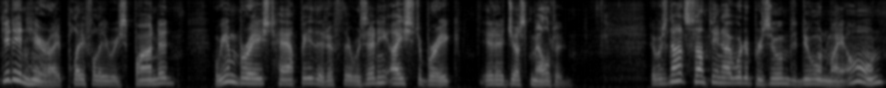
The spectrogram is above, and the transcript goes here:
Get in here, I playfully responded. We embraced, happy that if there was any ice to break, it had just melted. It was not something I would have presumed to do on my own,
